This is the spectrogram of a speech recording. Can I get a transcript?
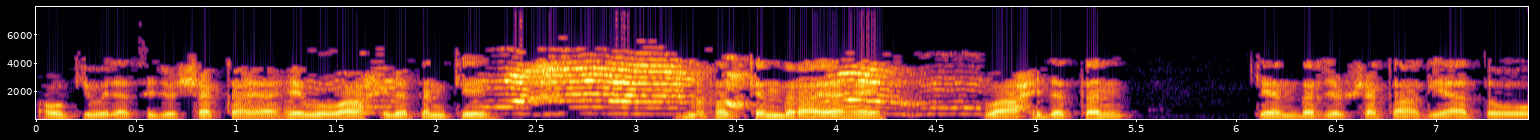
او کی وجہ سے جو شک آیا ہے وہ واحد کے لفظ کے اندر آیا ہے۔ واحد کے اندر جب شک آ گیا تو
